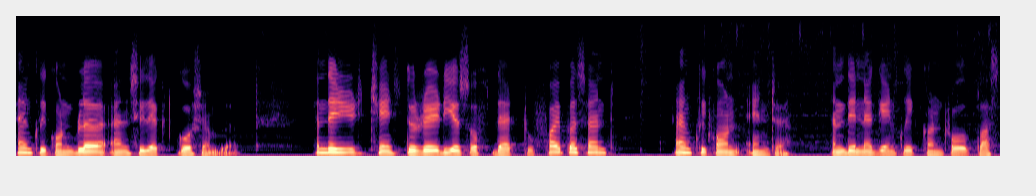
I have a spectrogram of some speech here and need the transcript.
and click on blur and select Gaussian blur. And then you need to change the radius of that to 5% and click on enter. And then again click ctrl plus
